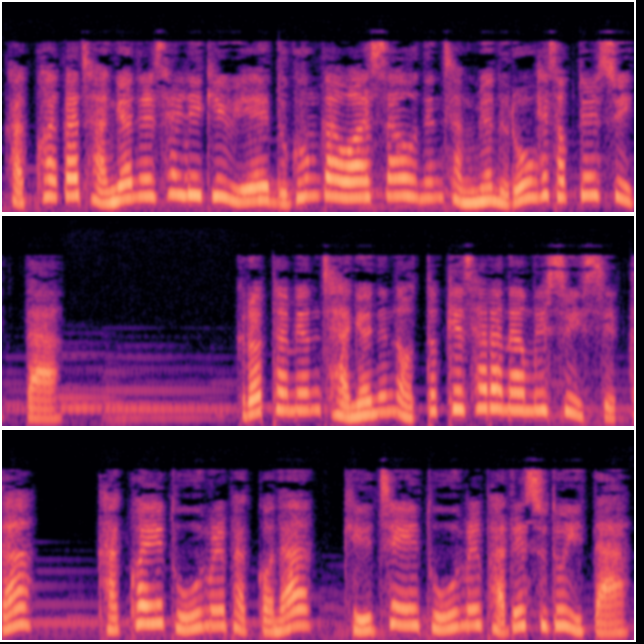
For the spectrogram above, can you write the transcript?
각화가 장현을 살리기 위해 누군가와 싸우는 장면으로 해석될 수 있다. 그렇다면 장현은 어떻게 살아남을 수 있을까? 각화의 도움을 받거나 길체의 도움을 받을 수도 있다.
